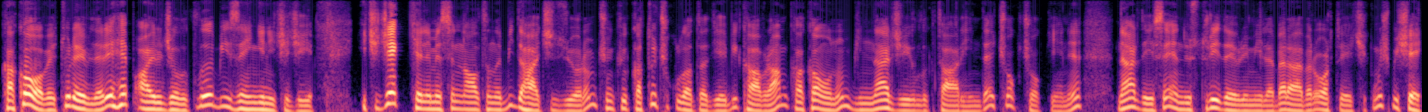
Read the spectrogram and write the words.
kakao ve türevleri hep ayrıcalıklı bir zengin içeceği. İçecek kelimesinin altını bir daha çiziyorum. Çünkü katı çikolata diye bir kavram kakaonun binlerce yıllık tarihinde çok çok yeni, neredeyse endüstri devrimiyle beraber ortaya çıkmış bir şey.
